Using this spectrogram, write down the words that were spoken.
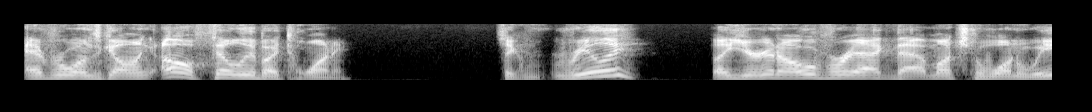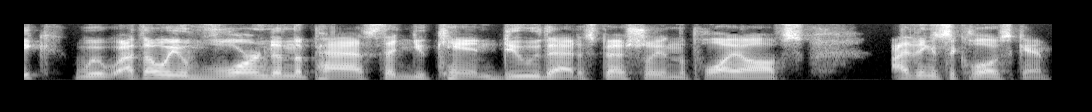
everyone's going, oh, Philly by 20. It's like, really? Like you're going to overreact that much to one week? We, I thought we've learned in the past that you can't do that, especially in the playoffs. I think it's a close game.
